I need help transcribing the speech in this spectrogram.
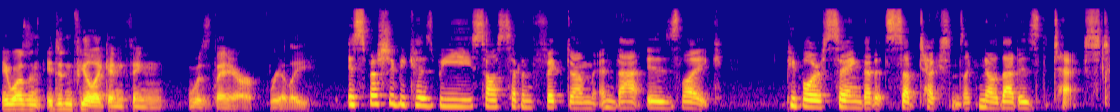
it wasn't. It didn't feel like anything was there really. Especially because we saw Seventh Victim, and that is like. People are saying that it's subtext, and it's like, no, that is the text.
